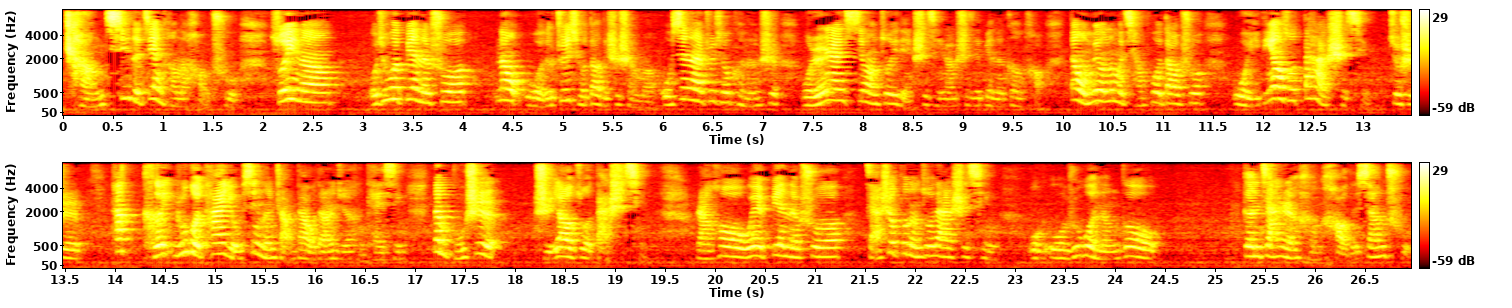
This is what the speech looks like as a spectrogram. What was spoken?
长期的健康的好处，所以呢，我就会变得说。那我的追求到底是什么？我现在追求可能是我仍然希望做一点事情，让世界变得更好，但我没有那么强迫到说我一定要做大事情。就是他可以，如果他有幸能长大，我当然觉得很开心，但不是只要做大事情。然后我也变得说，假设不能做大事情，我我如果能够。跟家人很好的相处，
